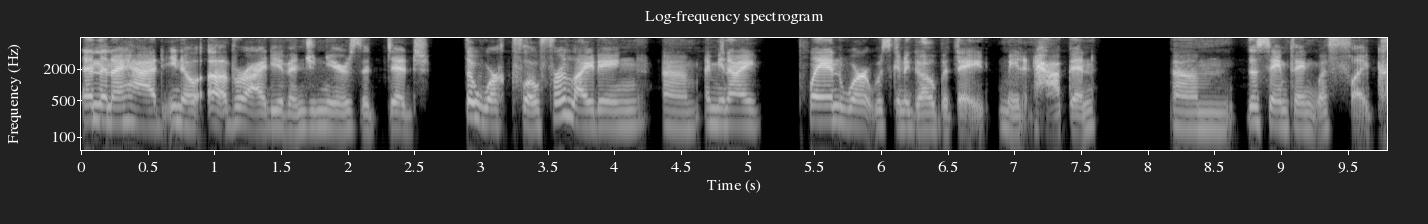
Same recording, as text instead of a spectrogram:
And then I had, you know, a variety of engineers that did the workflow for lighting. Um, I mean, I planned where it was going to go, but they made it happen. Um, the same thing with like,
